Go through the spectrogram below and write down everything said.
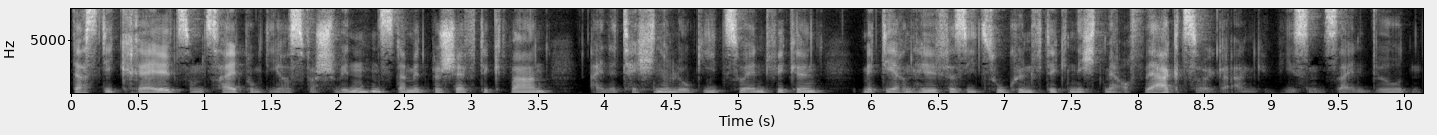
dass die Krell zum Zeitpunkt ihres Verschwindens damit beschäftigt waren, eine Technologie zu entwickeln, mit deren Hilfe sie zukünftig nicht mehr auf Werkzeuge angewiesen sein würden.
